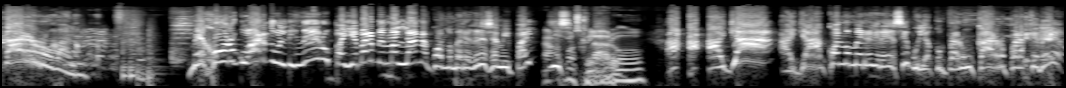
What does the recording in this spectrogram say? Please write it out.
carro, vale? Mejor guardo el dinero para llevarme más lana cuando me regrese a mi país. Ah, pues claro. allá, allá, cuando me regrese, voy a comprar un carro para que vea.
